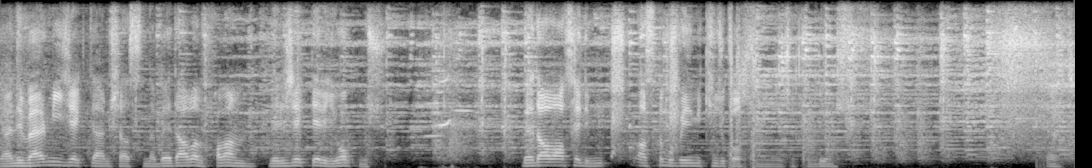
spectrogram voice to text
yani vermeyeceklermiş aslında. Bedava falan verecekleri yokmuş. Bedava alsaydım aslında bu benim ikinci kostümüm olacaktı biliyor musun? Evet.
